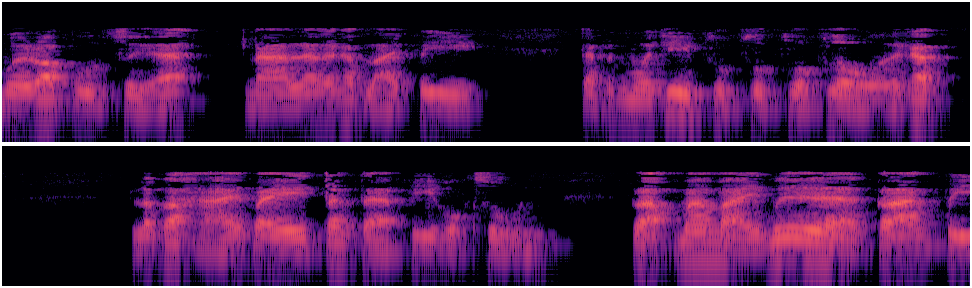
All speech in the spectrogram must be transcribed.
มวยรอบปูนเสือนานแล้วนะครับ หลายปี แต่เป็นมวยที่สุบสุบโผล่นะครับ แล้วก็หายไปตั้งแต่ปี 60 กลับมาใหม่เมื่อกลางปี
